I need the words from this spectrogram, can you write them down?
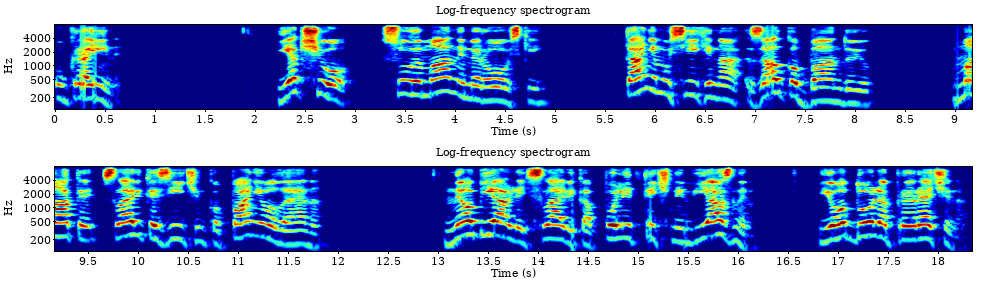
України. Якщо Сулейман Немировський, Таня Мусіхіна з алкобандою, мати Славіка Зінченко, пані Олена не об'являть Славіка політичним в'язнем, його доля приречена.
